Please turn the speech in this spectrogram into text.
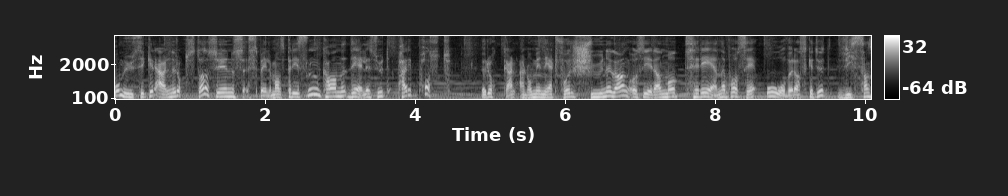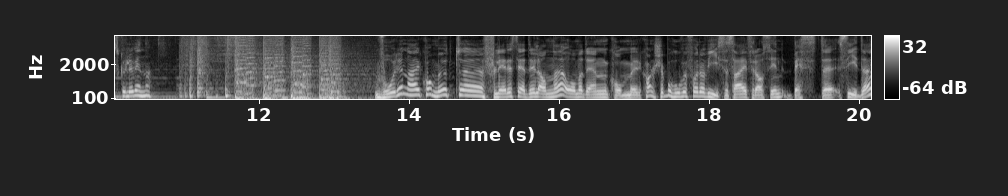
Og musiker Erlend Ropstad syns Spellemannsprisen kan deles ut per post. Rockeren er nominert for sjuende gang og sier han må trene på å se overrasket ut hvis han skulle vinne. Våren er kommet eh, flere steder i landet, og med den kommer kanskje behovet for å vise seg fra sin beste side.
